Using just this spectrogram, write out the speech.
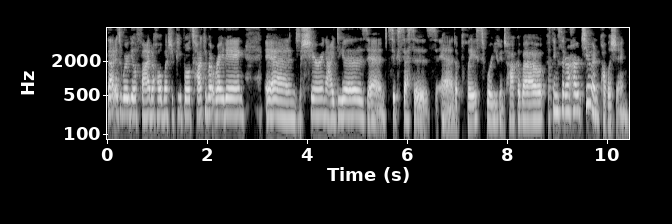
That is where you'll find a whole bunch of people talking about writing and sharing ideas and successes and a place where you can talk about things that are hard too in publishing.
